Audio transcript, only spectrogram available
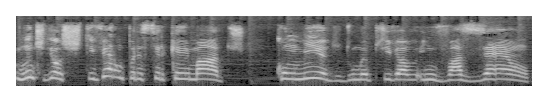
muitos deles estiveram para ser queimados com medo de uma possível invasão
